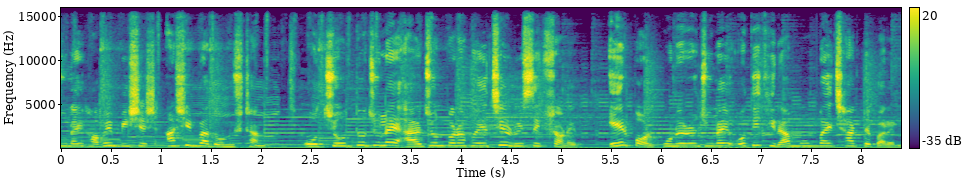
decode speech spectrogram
জুলাই হবে বিশেষ আশীর্বাদ অনুষ্ঠান ও চোদ্দ জুলাই আয়োজন করা হয়েছে রিসেপশনের। এরপর পনেরো জুলাই অতিথিরা মুম্বাই ছাড়তে পারেন।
